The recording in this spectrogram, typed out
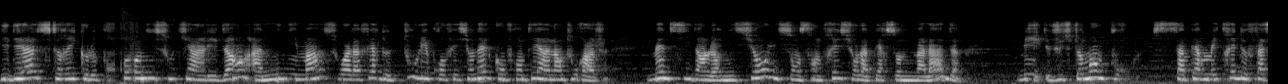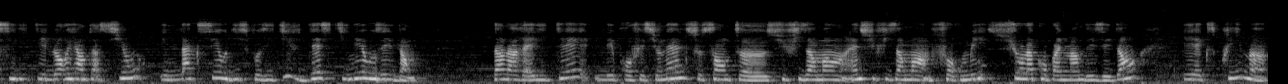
L'idéal serait que le premier soutien à l'aidant, à minima, soit l'affaire de tous les professionnels confrontés à un entourage, même si dans leur mission, ils sont centrés sur la personne malade, mais justement, pour, ça permettrait de faciliter l'orientation et l'accès aux dispositifs destinés aux aidants. Dans la réalité, les professionnels se sentent euh, suffisamment, insuffisamment formés sur l'accompagnement des aidants et expriment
